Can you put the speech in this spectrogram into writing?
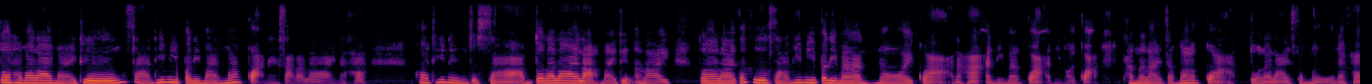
ตัวทำละลายหมายถึงสารที่มีปริมาณมากกว่าในสารละลายนะคะ ข้อที่ 1.3 ตัวละลายล่ะหมายถึงอะไร ตัวละลายก็คือสารที่มีปริมาณน้อยกว่านะคะ อันนี้มากกว่า อันนี้น้อยกว่าทำละลายจะมากกว่าตัวละลายเสมอนะคะ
